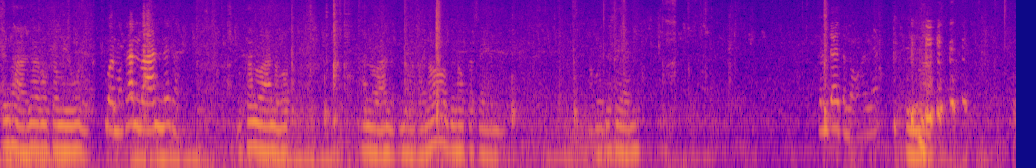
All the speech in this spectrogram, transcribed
เป็นถ่ายงานของจะมิ้วเนี่ยบนมาขั้นบ้านได้ค่ะขั้นหวานหรอครับขั้นหวานหนึ่งไปเนาะเป็นหกกระแสนเอาไปกระแสนสนใจตะหนอแล้วคุณกู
